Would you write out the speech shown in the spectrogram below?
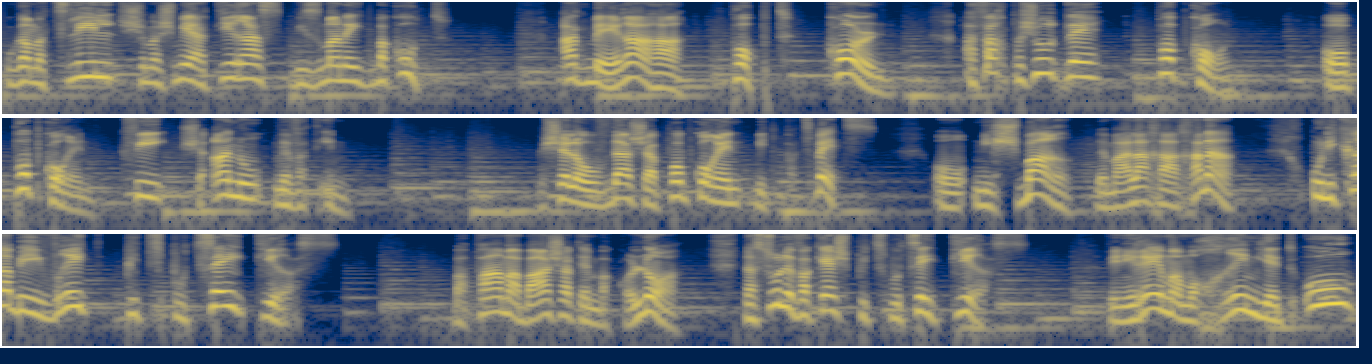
הוא גם הצליל שמשמיע התירס בזמן ההתבקעות. עד מהרה ה-popped corn הפך פשוט לפופקורן, או פופקורן, כפי שאנו מבטאים. בשל העובדה שהפופקורן מתפצפץ, או נשבר במהלך ההכנה, הוא נקרא בעברית פצפוצי תירס. בפעם הבאה שאתם בקולנוע, נסו לבקש פצפוצי תירס, ונראה אם המוכרים ידעו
